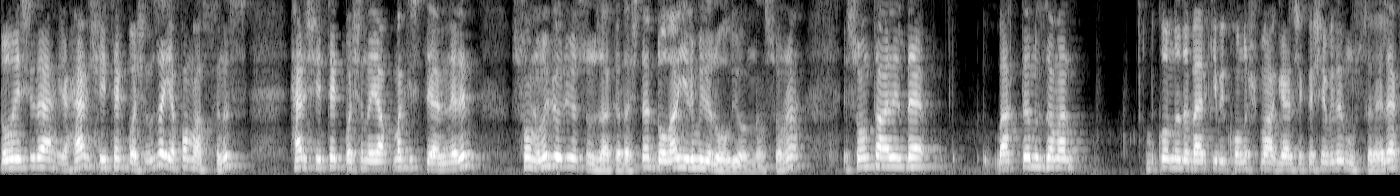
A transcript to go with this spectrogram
Dolayısıyla her şeyi tek başınıza yapamazsınız. Her şeyi tek başına yapmak isteyenlerin sonunu görüyorsunuz arkadaşlar. Dolar 20 lira oluyor ondan sonra. E, son tahlilde baktığımız zaman bu konuda da belki bir konuşma gerçekleşebilir Muslera ile.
